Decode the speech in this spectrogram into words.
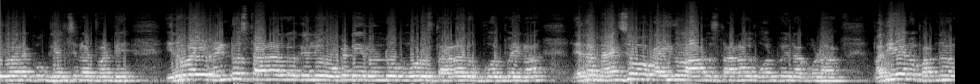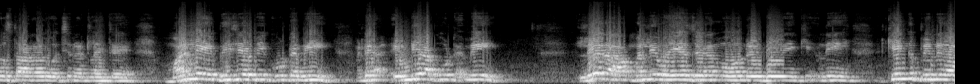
ఇదివరకు గెలిచినటువంటి ఇరవై రెండు స్థానాల్లోకి వెళ్ళి ఒకటి రెండు మూడు స్థానాలు కోల్పోయినా లేదా మాక్సిమం ఒక ఐదు ఆరు స్థానాలు కోల్పోయినా కూడా పదిహేను పద్నాలుగు స్థానాలు వచ్చినట్లయితే మళ్ళీ బీజేపీ కూటమి అంటే ఇండియా కూటమి లేదా మళ్ళీ వైఎస్ జగన్మోహన్ రెడ్డిని కింగ్ పిన్గా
